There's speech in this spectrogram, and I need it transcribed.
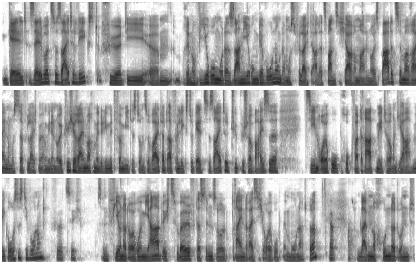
Geld selber zur Seite legst für die ähm, Renovierung oder Sanierung der Wohnung. Da musst vielleicht alle 20 Jahre mal ein neues Badezimmer rein, du musst da vielleicht mal irgendwie eine neue Küche reinmachen, wenn du die mitvermietest und so weiter. Dafür legst du Geld zur Seite, typischerweise 10 Euro pro Quadratmeter und Jahr. Wie groß ist die Wohnung? 40 das sind 400 Euro im Jahr durch 12, das sind so 33 Euro im Monat, oder? Ja. Dann bleiben noch 111,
